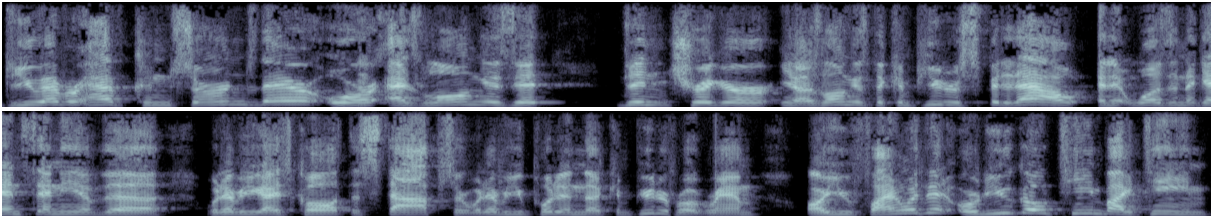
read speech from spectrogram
do you ever have concerns there, or yes. as long as it didn't trigger, you know, as long as the computer spit it out and it wasn't against any of the whatever you guys call it, the stops or whatever you put in the computer program, are you fine with it, or do you go team by team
